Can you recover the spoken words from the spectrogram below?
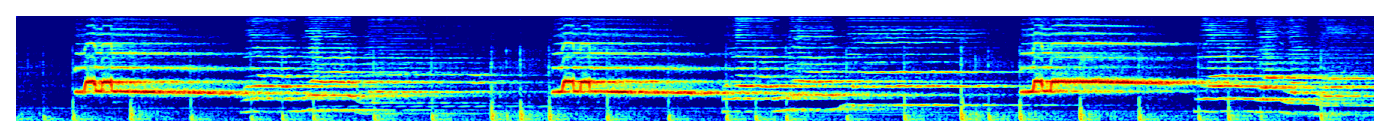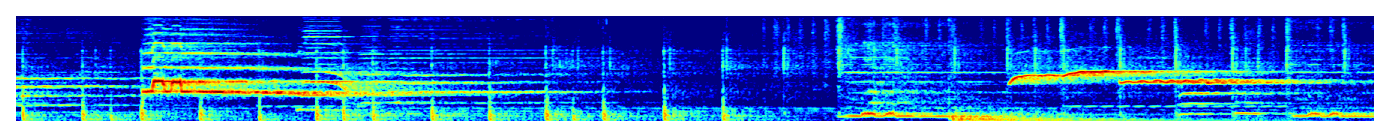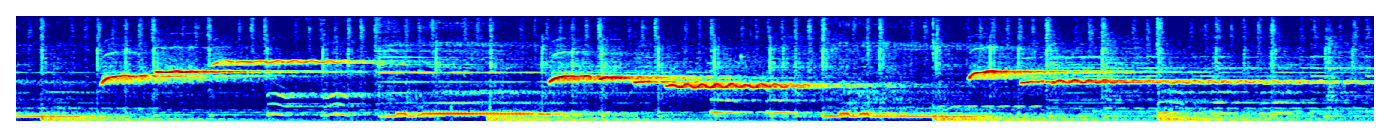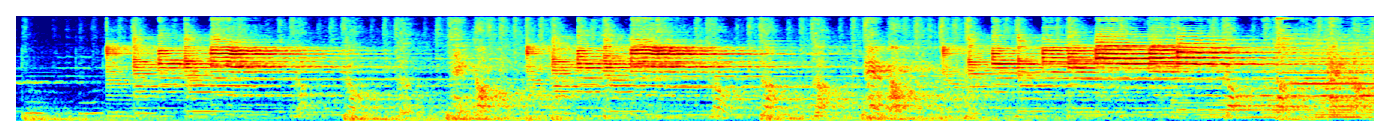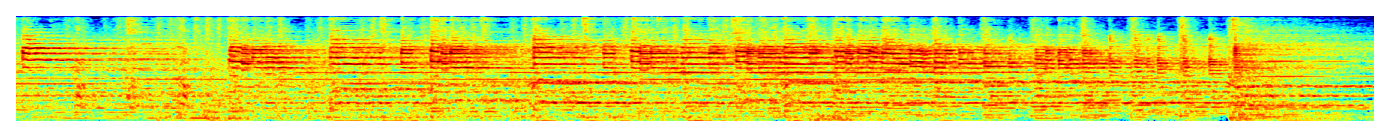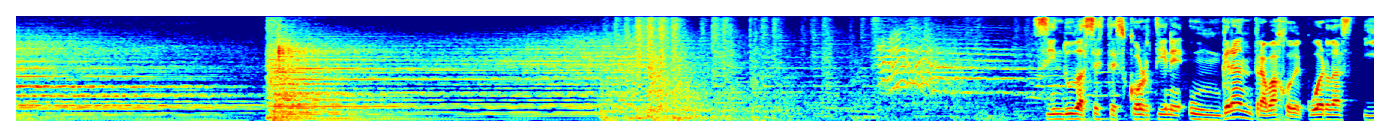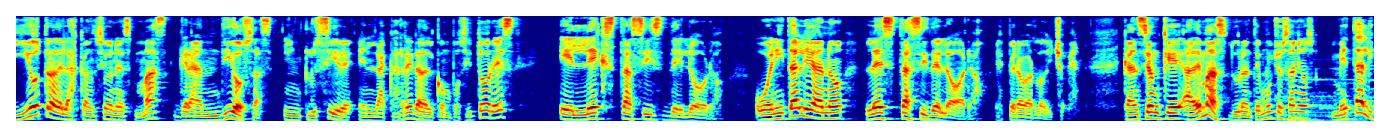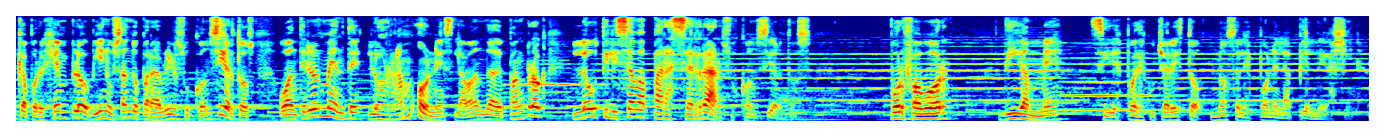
Este score tiene un gran trabajo de cuerdas y otra de las canciones más grandiosas, inclusive en la carrera del compositor, es El éxtasis del oro, o en italiano L'estasi del oro, espero haberlo dicho bien. Canción que además durante muchos años Metallica, por ejemplo, viene usando para abrir sus conciertos, o anteriormente Los Ramones, la banda de punk rock, lo utilizaba para cerrar sus conciertos. Por favor, díganme si después de escuchar esto no se les pone la piel de gallina.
